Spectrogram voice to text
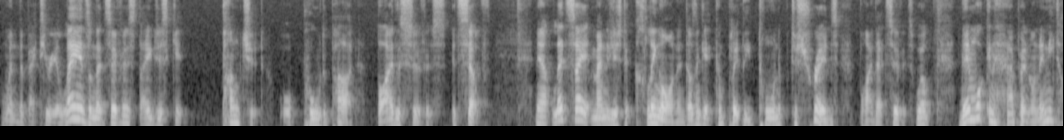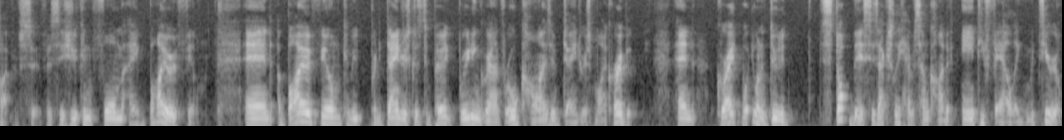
when the bacteria lands on that surface, they just get punctured or pulled apart by the surface itself. Now, let's say it manages to cling on and doesn't get completely torn up to shreds by that surface. Well, then what can happen on any type of surface is you can form a biofilm. And a biofilm can be pretty dangerous because it's a perfect breeding ground for all kinds of dangerous microbes. And great, what you want to do to stop this is actually have some kind of anti fouling material.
